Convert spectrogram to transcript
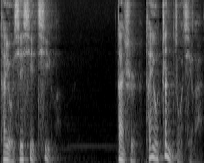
他有些泄气了，但是他又振作起来。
